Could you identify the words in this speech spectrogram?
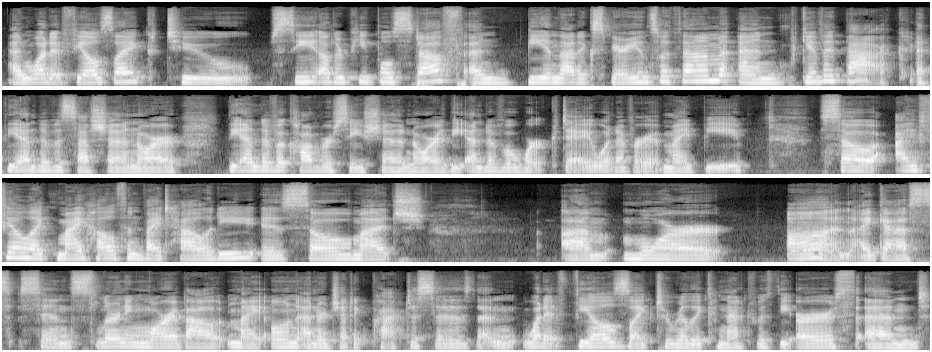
and what it feels like to see other people's stuff and be in that experience with them and give it back at the end of a session or the end of a conversation or the end of a workday, whatever it might be. So I feel like my health and vitality is so much um, more on, I guess, since learning more about my own energetic practices and what it feels like to really connect with the earth and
